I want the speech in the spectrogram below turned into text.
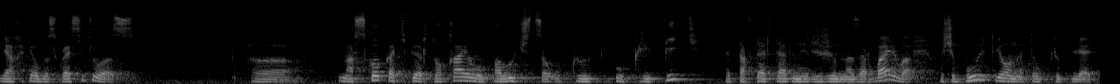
я хотел бы спросить у вас, э, насколько теперь Токаеву получится укрепить этот авторитарный режим Назарбаева, вообще будет ли он это укреплять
